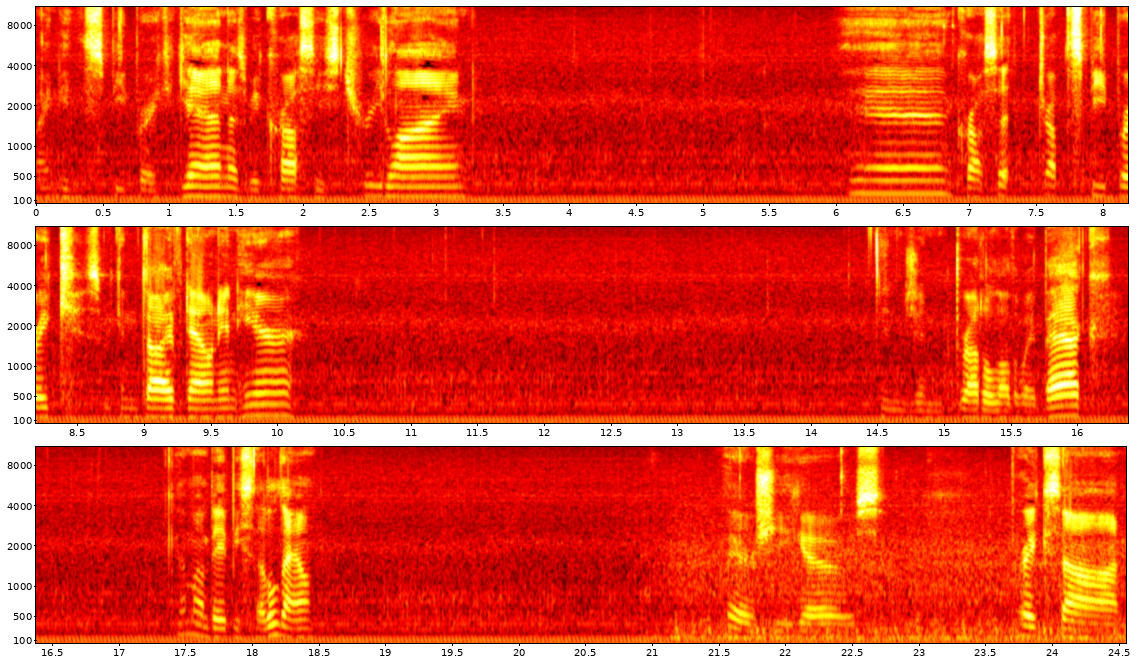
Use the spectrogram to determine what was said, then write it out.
Might need the speed brake again as we cross these tree line. And cross it. Drop the speed brake so we can dive down in here. Engine throttle all the way back. Come on, baby, settle down. There she goes. Brakes on.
